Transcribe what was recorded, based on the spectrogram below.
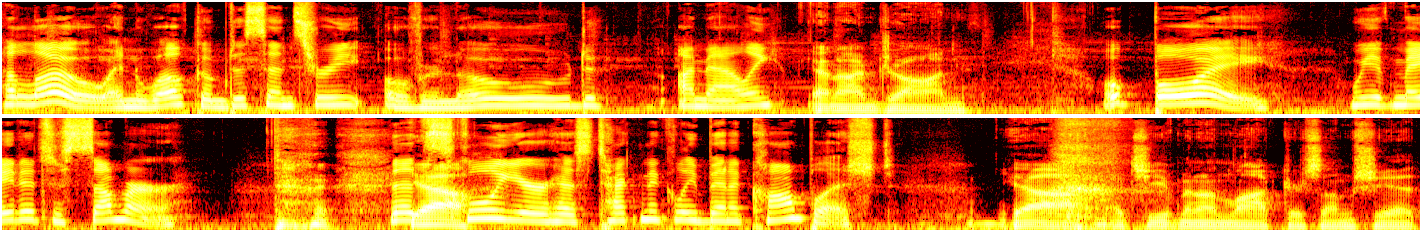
Hello and welcome to Sensory Overload. I'm Allie. And I'm John. Oh boy, we have made it to summer. That Yeah. school year has technically been accomplished. Yeah, achievement unlocked or some shit.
